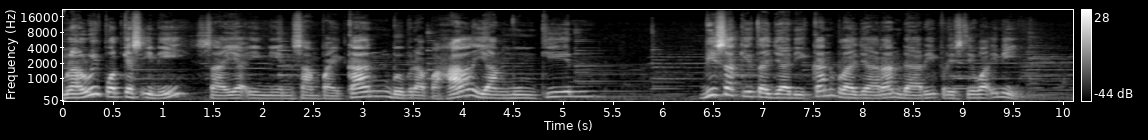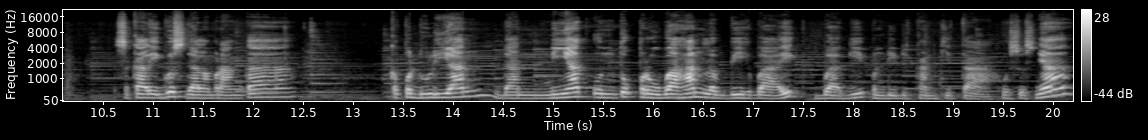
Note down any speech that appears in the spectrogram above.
Melalui podcast ini, saya ingin sampaikan beberapa hal yang mungkin bisa kita jadikan pelajaran dari peristiwa ini. Sekaligus dalam rangka kepedulian dan niat untuk perubahan lebih baik bagi pendidikan kita, khususnya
